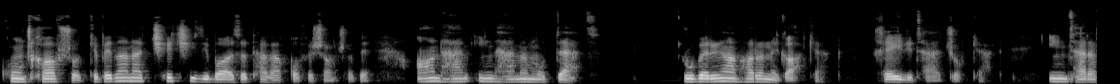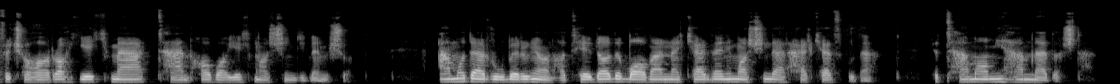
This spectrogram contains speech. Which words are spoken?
کنجکاو شد که بداند چه چیزی باعث توقفشان شده آن هم این همه مدت روبروی آنها را نگاه کرد خیلی تعجب کرد. این طرف چهارراه یک مرد تنها با یک ماشین دیده می‌شد. اما در روبروی آنها تعداد باور نکردنی ماشین در حرکت بودند که تمامی هم نداشتند.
